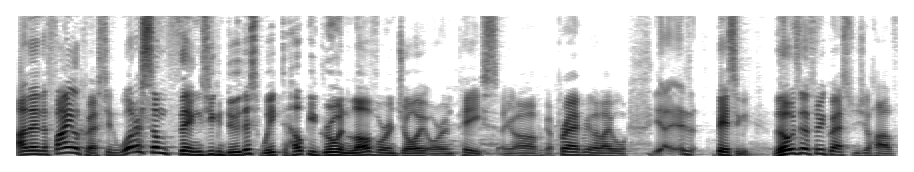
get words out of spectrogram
And then the final question. What are some things you can do this week to help you grow in love or in joy or in peace? And you go, oh, I've got to pray, read my Bible. Yeah, basically, those are the three questions you'll have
